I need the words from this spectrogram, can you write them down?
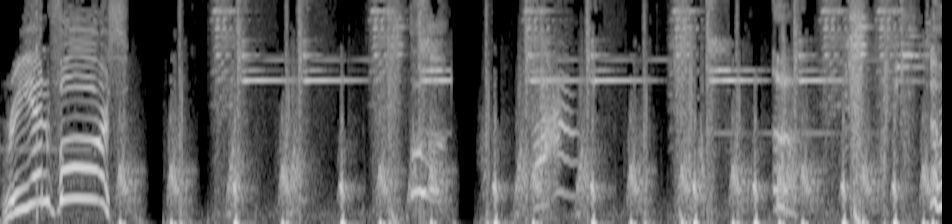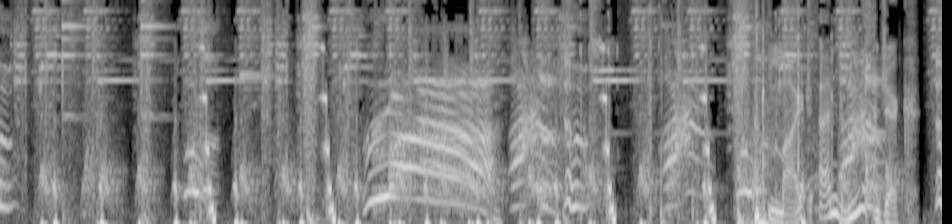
Reinforce! Might and magic. For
